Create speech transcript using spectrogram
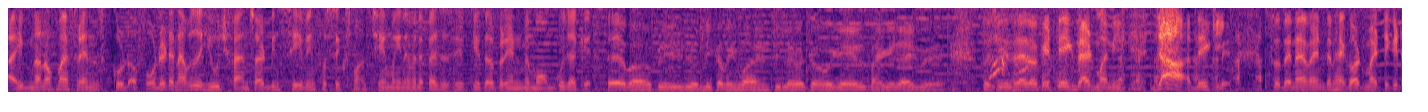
I none of my friends could afford it and I was a fan so I'd been saving for six month छह महीने मैंने पैसे सेव किए थे पर एंड में मॉम को जाके टेक दैट मनी जा देख ले. So then I went I got my ticket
